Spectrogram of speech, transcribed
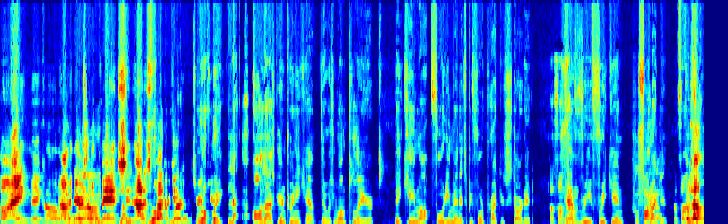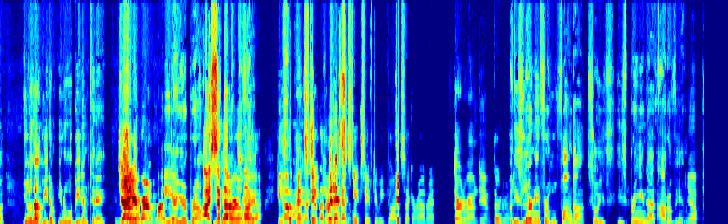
oh, I ain't man. Come No, on, I'm in Arizona, uh, man. no, Shit, hot as real- fuck. I can't go to training Real quick, la- all last year in training camp, there was one player. They came out 40 minutes before practice started. Hufanga. Every freaking Hufanga. practice. Hufanga. What's up? You know who beat him? You know who beat him today? Ji'Ayir Brown. Ji'Ayir. Ji'Ayir Brown. I said that earlier. Oh yeah, he's Yeah, the Penn I State. that He's the. Penn State safety we got in the second round, right? Third round, yeah. Third round. But he's learning for Hufanga, so he's he's bringing that out of him. Yep.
